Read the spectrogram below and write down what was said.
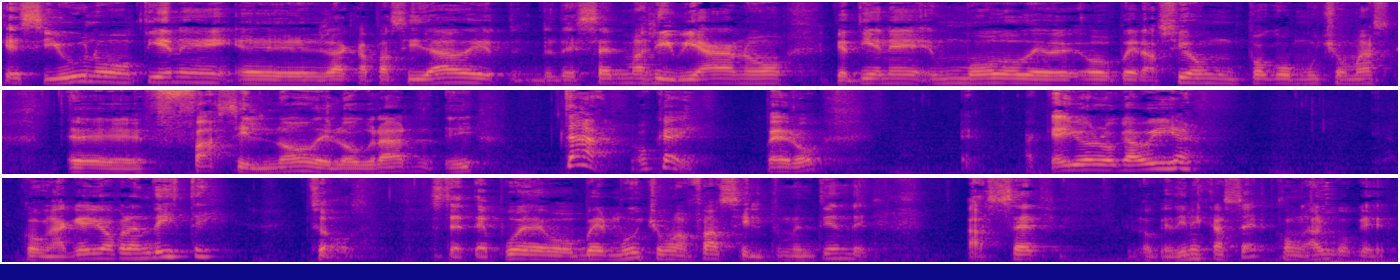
que si uno tiene eh, la capacidad de, de ser más liviano, que tiene un modo de operación un poco mucho más eh, fácil, ¿no? De lograr. Está, ok. Pero aquello es lo que había, con aquello aprendiste, so, se te puede volver mucho más fácil, ¿tú me entiendes? Hacer lo que tienes que hacer con algo que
